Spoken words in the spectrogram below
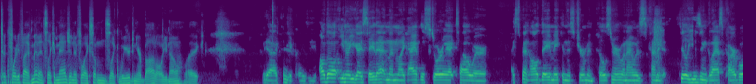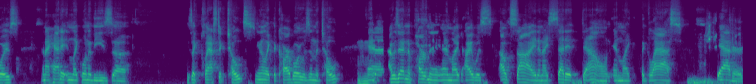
took forty five minutes. Like, imagine if like something's like weird in your bottle, you know, like yeah, it can get crazy. Although, you know, you guys say that, and then like I have this story I tell where I spent all day making this German Pilsner when I was kind of still using glass carboys, and I had it in like one of these uh these like plastic totes, you know, like the carboy was in the tote. Mm-hmm. And I was at an apartment and like I was outside and I set it down and like the glass shattered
